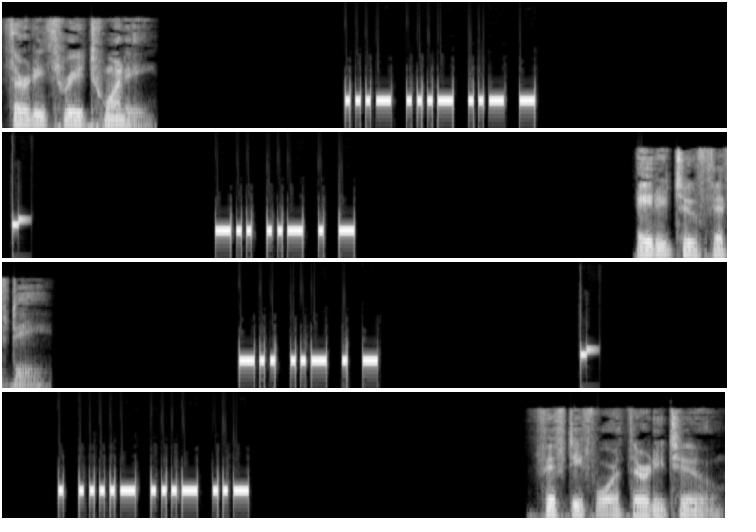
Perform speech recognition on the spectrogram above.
3320. 8250. 5432.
